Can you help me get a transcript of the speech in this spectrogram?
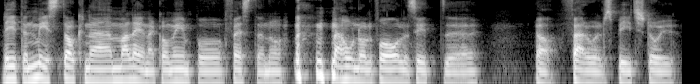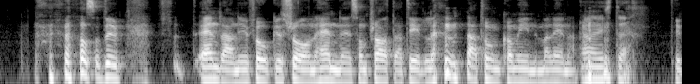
Liten miss dock när Malena kommer in på festen och när hon håller på att hålla sitt uh, ja, farewell speech då ju. och så typ ändrar han ju fokus från henne som pratar till att hon kom in, Malena. ja, just det. Ty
